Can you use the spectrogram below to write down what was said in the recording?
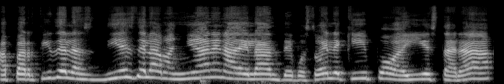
a partir de las 10 de la mañana en adelante, pues todo el equipo ahí estará,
